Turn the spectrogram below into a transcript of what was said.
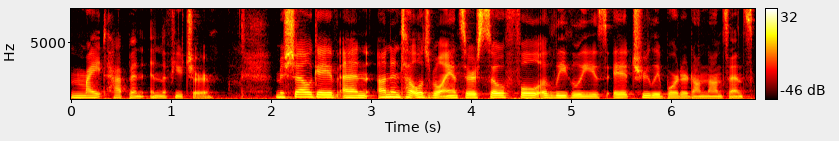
might happen in the future. Michel gave an unintelligible answer so full of legalese it truly bordered on nonsense.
